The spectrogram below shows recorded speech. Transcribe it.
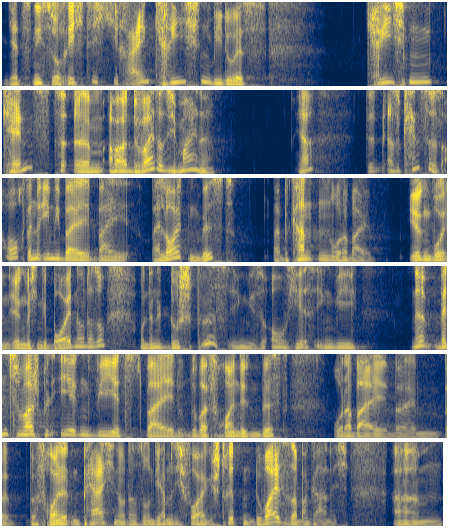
jetzt nicht so richtig reinkriechen, wie du es kriechen kennst, ähm, aber du weißt, was ich meine. Ja? Also kennst du das auch, wenn du irgendwie bei, bei, bei Leuten bist, bei Bekannten oder bei irgendwo in irgendwelchen Gebäuden oder so, und dann du spürst irgendwie so, oh, hier ist irgendwie, ne, wenn zum Beispiel irgendwie jetzt bei, du bei Freundinnen bist oder bei, bei befreundeten Pärchen oder so und die haben sich vorher gestritten. Du weißt es aber gar nicht. Ähm,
